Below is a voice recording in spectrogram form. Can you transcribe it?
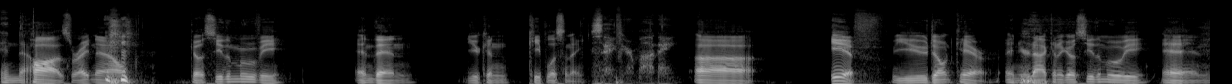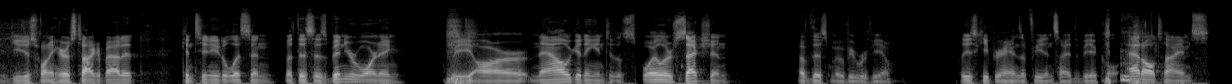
that. pause right now, go see the movie, and then you can keep listening. Save your money. Uh, if you don't care and you're not going to go see the movie and you just want to hear us talk about it, continue to listen. But this has been your warning. We are now getting into the spoiler section of this movie review. Please keep your hands and feet inside the vehicle at all times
